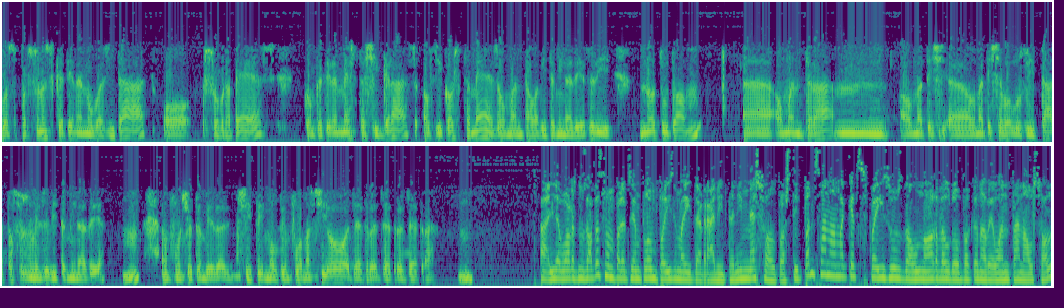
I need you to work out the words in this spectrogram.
les persones que tenen obesitat o sobrepès com que tenen més teixit gras, els hi costa més augmentar la vitamina D. És a dir, no tothom eh, augmentarà mm, el mateix, eh, la mateixa velocitat els seus nivells de vitamina D, mm? en funció també de si té molta inflamació, etc etc etc. Uh, llavors, nosaltres som, per exemple, un país mediterrani, tenim més sol, però estic pensant en aquests països del nord d'Europa que no veuen tant el sol.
